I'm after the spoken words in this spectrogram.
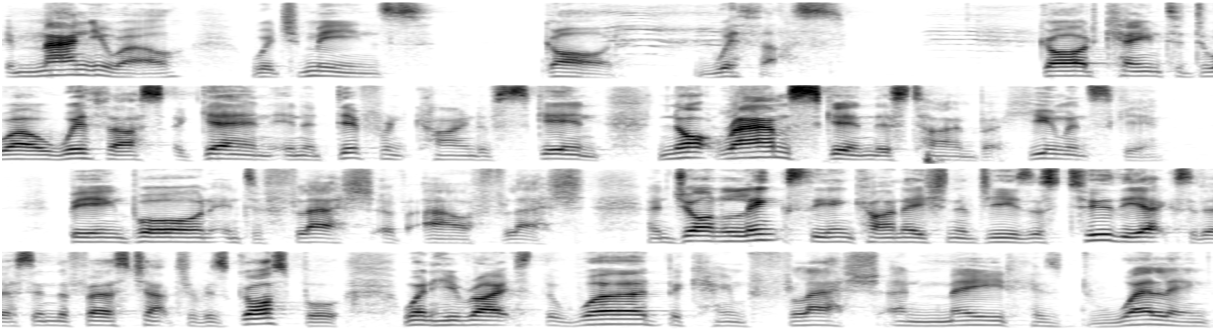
Emmanuel, which means God with us. God came to dwell with us again in a different kind of skin, not ram skin this time, but human skin being born into flesh of our flesh. And John links the incarnation of Jesus to the Exodus in the first chapter of his gospel when he writes, The Word became flesh and made his dwelling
